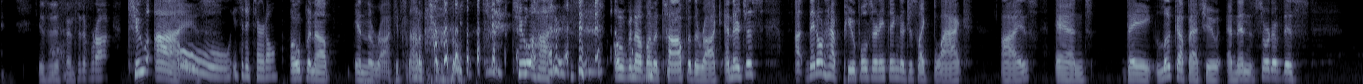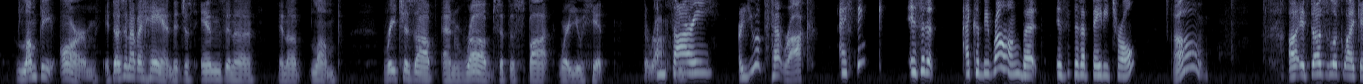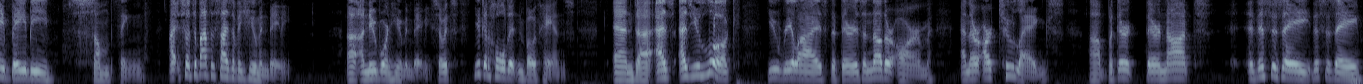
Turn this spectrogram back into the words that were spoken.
Is it a sensitive rock? Two eyes Oh, is it a turtle? open up in the rock. It's not a turtle. Two eyes open up on the top of the rock, and they're just, uh, they don't have pupils or anything. They're just like black eyes, and they look up at you, and then sort of this lumpy arm. It doesn't have a hand. It just ends in a in a lump. Reaches up and rubs at the spot where you hit the rock. I'm sorry. Are you a pet rock? I think is it a I could be wrong, but is it a baby troll? Oh. Uh, it does look like a baby something. Uh, so it's about the size of a human baby. Uh, a newborn human baby. So it's, you could hold it in both hands. And, uh, as, as you look, you realize that there is another arm and there are two legs. Uh, but they're, they're not, this is a, this is a,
